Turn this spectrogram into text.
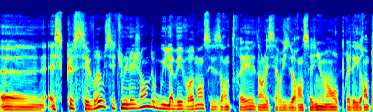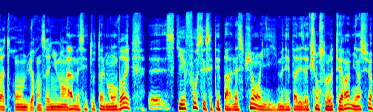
Euh, Est-ce que c'est vrai ou c'est une légende ou il avait vraiment ses entrées dans les services de renseignement, auprès des grands patrons du renseignement? Ah, mais c'est totalement vrai. Euh, ce qui est faux, c'est que c'était pas un espion. Il menait pas des actions sur le terrain, bien sûr.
